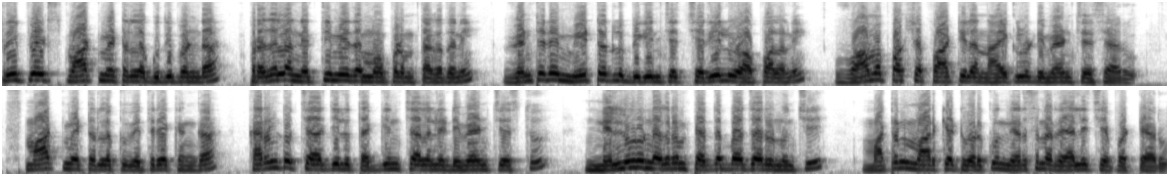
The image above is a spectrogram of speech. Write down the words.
ప్రీపెయిడ్ స్మార్ట్ మీటర్ల గుదిబండ ప్రజల నెత్తి మీద మోపడం తగదని వెంటనే మీటర్లు బిగించే చర్యలు ఆపాలని వామపక్ష పార్టీల నాయకులు డిమాండ్ చేశారు. స్మార్ట్ మీటర్లకు వ్యతిరేకంగా కరెంటు ఛార్జీలు తగ్గించాలని డిమాండ్ చేస్తూ నెల్లూరు నగరం పెద్ద బజారు నుంచి మటన్ మార్కెట్ వరకు నిరసన ర్యాలీ చేపట్టారు.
